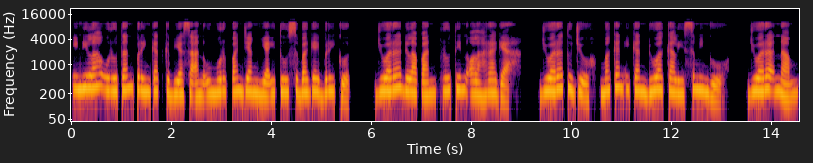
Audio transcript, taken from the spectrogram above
Inilah urutan peringkat kebiasaan umur panjang yaitu sebagai berikut. Juara 8, rutin olahraga. Juara 7, makan ikan dua kali seminggu. Juara 6,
